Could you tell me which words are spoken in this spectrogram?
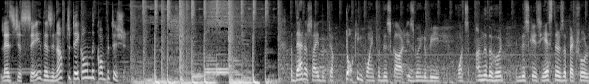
let's just say there's enough to take on the competition. But that aside, the talking point for this car is going to be what's under the hood. In this case, yes, there's a petrol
